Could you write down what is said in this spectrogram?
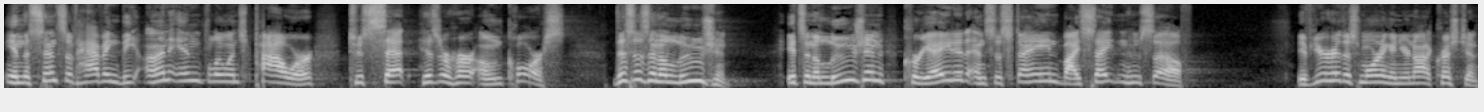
in the sense of having the uninfluenced power to set his or her own course. This is an illusion. It's an illusion created and sustained by Satan himself. If you're here this morning and you're not a Christian,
